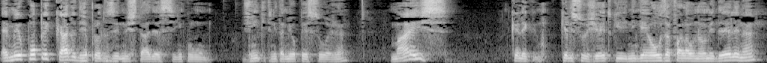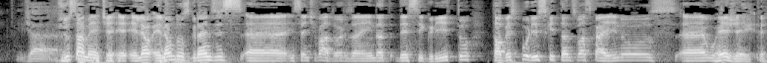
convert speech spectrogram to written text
é meio complicada de reproduzir no estádio assim, com 20, 30 mil pessoas, né? Mas aquele, aquele sujeito que ninguém ousa falar o nome dele, né? Já. Justamente, ele é, ele é um dos grandes é, incentivadores ainda desse grito. Talvez por isso que tantos vascaínos é, o rejeitem.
